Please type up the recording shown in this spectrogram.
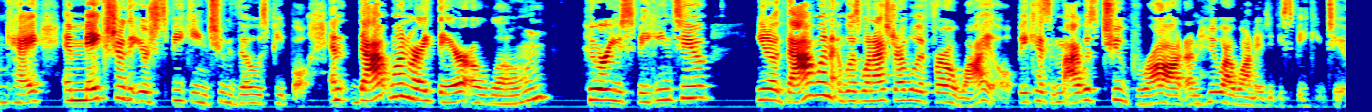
Okay. And make sure that you're speaking to those people. And that one right there alone, who are you speaking to? You know that one was when i struggled with for a while because i was too broad on who i wanted to be speaking to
